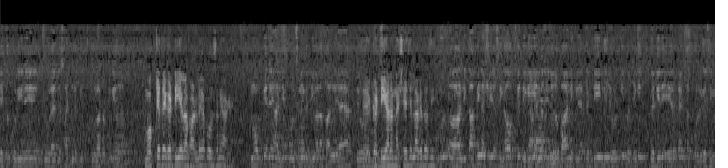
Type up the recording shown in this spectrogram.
ਇੱਕ ਕੁੜੀ ਦੇ ਚੂਲੇ ਤੇ ਸੱਟ ਲੱਗੀ ਚੂਲਾ ਟੁੱਟ ਗਿਆ ਉਹਦਾ। ਮੌਕੇ ਤੇ ਗੱਡੀ ਵਾਲਾ ਫੜ ਲਿਆ ਪੁਲਿਸ ਨੇ ਆ ਕੇ? ਮੌਕੇ ਤੇ ਹਾਂਜੀ ਪੁਲਿਸ ਨੇ ਗੱਡੀ ਵਾਲਾ ਫੜ ਲਿਆ ਆ ਤੇ ਤੇ ਉਹ ਗੱਡੀ ਵਾਲਾ ਨਸ਼ੇ 'ਚ ਲੱਗਦਾ ਸੀ? ਹਾਂਜੀ ਕਾਫੀ ਨਸ਼ੇ 'ਚ ਸੀਗਾ। ਉੱਥੇ ਡਿੱਗੀ ਜਾਂਦਾ ਸੀ ਜਦੋਂ ਬਾਹਰ ਨਿਕਲਿਆ ਗੱਡੀ ਇੰਨੀ ਜ਼ੋਰ ਦੀ ਵੱਜੀ ਕਿ ਗੱਡੀ ਦੇ 에ਅਰ ਬੈਗ ਤੱਕ ਖੁੱਲ ਗਏ ਸੀਗੇ।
